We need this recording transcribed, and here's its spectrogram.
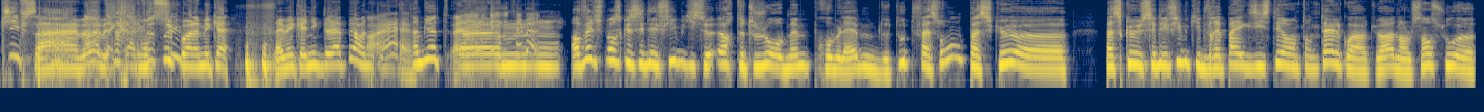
kiff ça. Ah, bah ouais, Ah, mais ça, c'est mon dessus. truc, moi, la, méca- la mécanique de la peur, la mécanique Ouais. symbiote. Ouais, Euh, en fait, je pense que c'est des films qui se heurtent toujours au même problème de toute façon, parce que euh, parce que c'est des films qui devraient pas exister en tant que tels, quoi. Tu vois, dans le sens où, euh,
